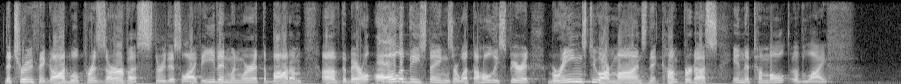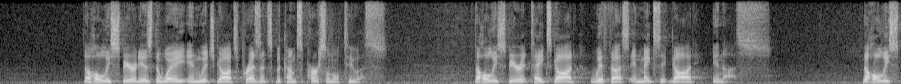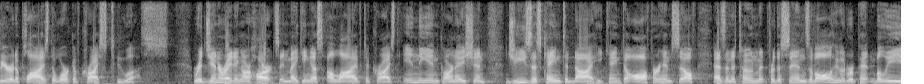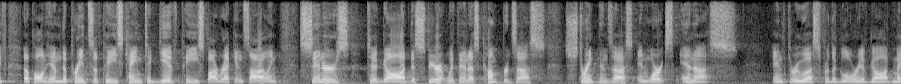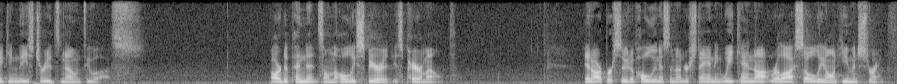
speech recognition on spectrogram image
the truth that God will preserve us through this life, even when we're at the bottom of the barrel. All of these things are what the Holy Spirit brings to our minds that comfort us in the tumult of life. The Holy Spirit is the way in which God's presence becomes personal to us. The Holy Spirit takes God with us and makes it God in us. The Holy Spirit applies the work of Christ to us, regenerating our hearts and making us alive to Christ. In the incarnation, Jesus came to die. He came to offer himself as an atonement for the sins of all who would repent and believe upon him. The Prince of Peace came to give peace by reconciling sinners to God. The Spirit within us comforts us strengthens us, and works in us and through us for the glory of God, making these truths known to us. Our dependence on the Holy Spirit is paramount. In our pursuit of holiness and understanding, we cannot rely solely on human strength.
